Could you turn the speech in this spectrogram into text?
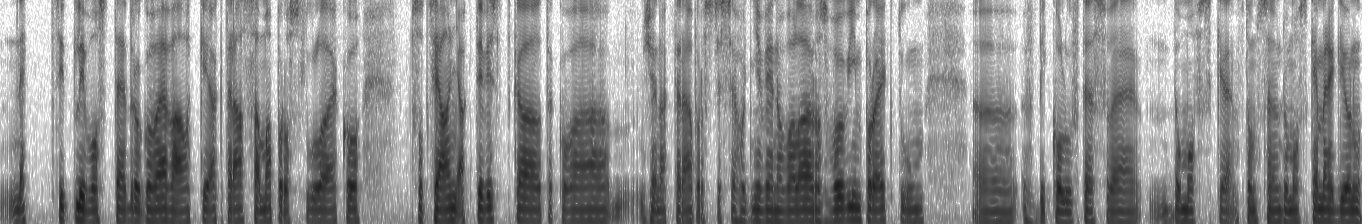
necitlivost té drogové války a která sama proslula jako sociální aktivistka, taková žena, která prostě se hodně věnovala rozvojovým projektům, Eh, v Bikolu, v té své domovské, v tom svém domovském regionu,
